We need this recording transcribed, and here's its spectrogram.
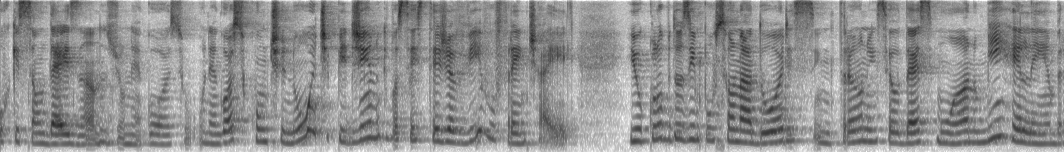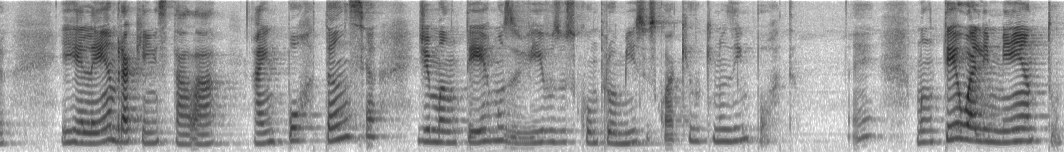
porque são 10 anos de um negócio. O negócio continua te pedindo que você esteja vivo frente a ele. E o Clube dos Impulsionadores, entrando em seu décimo ano, me relembra e relembra a quem está lá a importância de mantermos vivos os compromissos com aquilo que nos importa. Né? Manter o alimento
